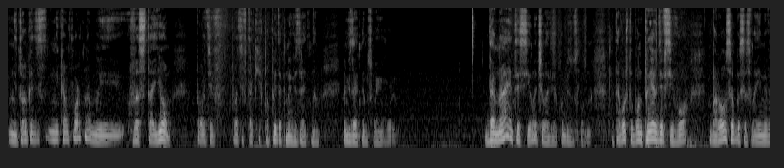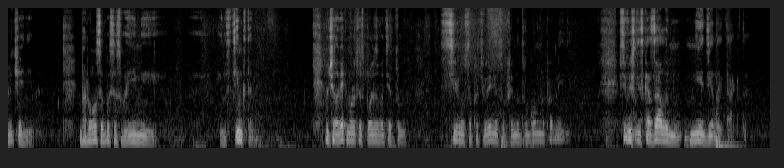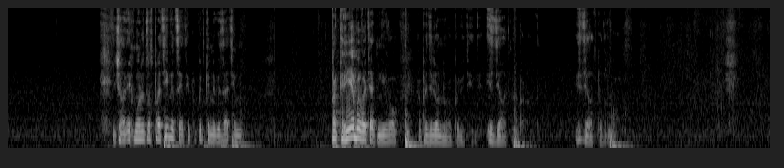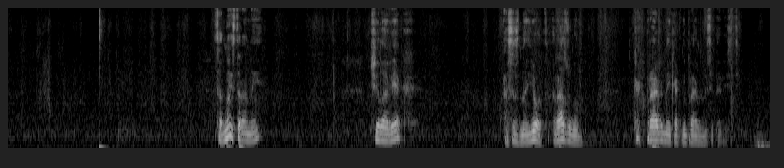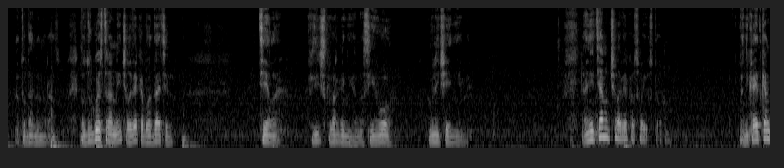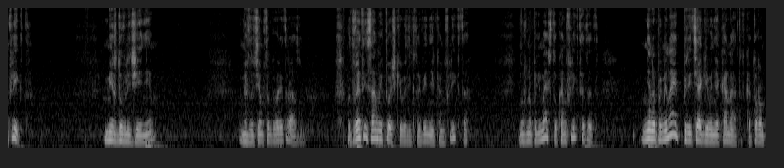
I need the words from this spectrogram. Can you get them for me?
не только некомфортно, мы восстаем против, против таких попыток навязать нам навязать нам свою волю. Дана эта сила человеку, безусловно, для того, чтобы он прежде всего боролся бы со своими влечениями, боролся бы со своими инстинктами. Но человек может использовать эту силу сопротивления в совершенно другом направлении. Всевышний сказал ему, не делай так-то. И человек может воспротивиться этой попытке навязать ему потребовать от него определенного поведения и сделать наоборот, и сделать по-другому. С одной стороны, человек осознает разумом, как правильно и как неправильно себя вести. Это дан ему разум. Но с другой стороны, человек обладатель тела, физического организма, с его влечениями. Они тянут человека в свою сторону. Возникает конфликт между влечением, между тем, что говорит разум. Вот в этой самой точке возникновения конфликта нужно понимать, что конфликт этот не напоминает перетягивание каната, в котором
